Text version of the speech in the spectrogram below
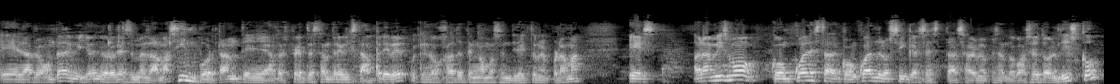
eh, la pregunta del millón, yo creo que es la más importante al respecto de esta entrevista breve, porque ojalá te tengamos en directo en el programa, es ahora mismo con cuál está, con cuál de los singles estás ahora mismo pensando, va a ser todo el disco,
